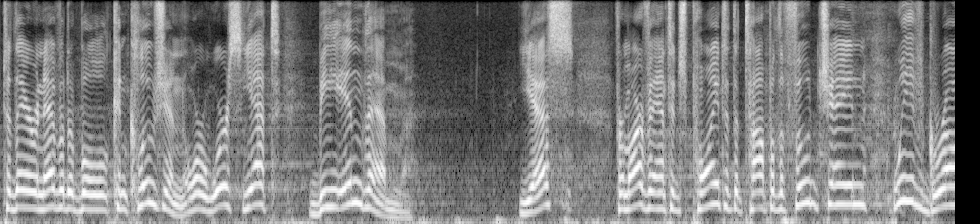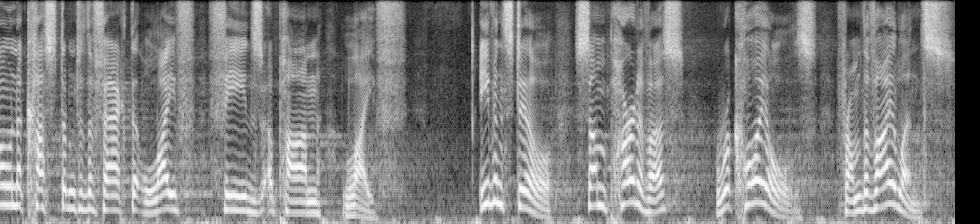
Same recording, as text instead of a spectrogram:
to their inevitable conclusion, or worse yet, be in them? Yes, from our vantage point at the top of the food chain, we've grown accustomed to the fact that life feeds upon life. Even still, some part of us recoils from the violence.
